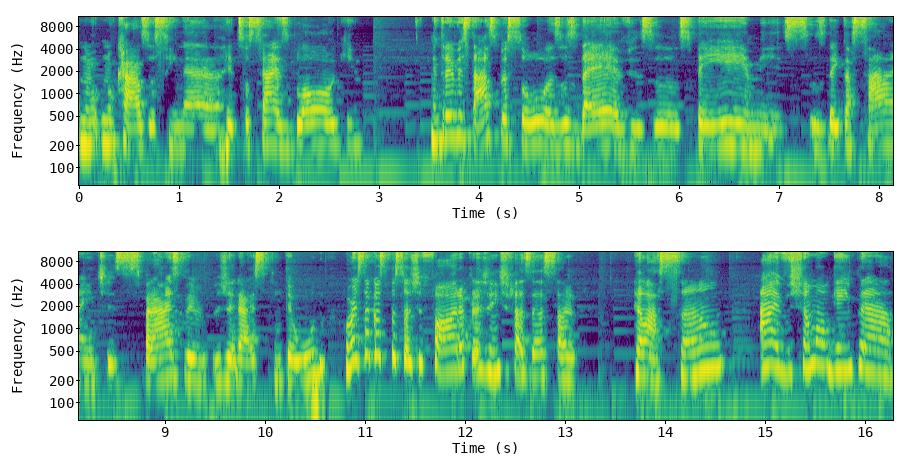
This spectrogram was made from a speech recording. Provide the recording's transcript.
no, no caso, assim, né, redes sociais, blog, entrevistar as pessoas, os devs, os PMs, os data scientists, para gerar esse conteúdo, conversar com as pessoas de fora para a gente fazer essa relação. Ah, chama alguém para.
